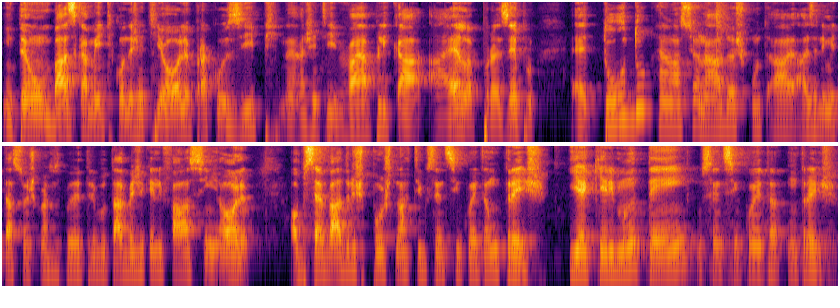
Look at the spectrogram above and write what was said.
Então, basicamente, quando a gente olha para a COSIP, né, a gente vai aplicar a ela, por exemplo, é, tudo relacionado às, às limitações com o poder tributar. Veja que ele fala assim: olha, observado o exposto no artigo 151.3. E aqui ele mantém o 150.1.3.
